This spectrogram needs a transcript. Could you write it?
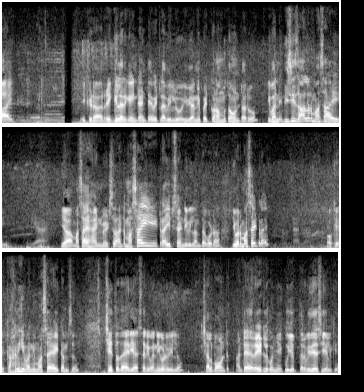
bye ఇక్కడ రెగ్యులర్గా ఏంటంటే ఇట్లా వీళ్ళు ఇవన్నీ పెట్టుకొని అమ్ముతూ ఉంటారు. ఇవన్నీ this is all are Maasai yeah Maasai handmades అంటే మసాయి ట్రైబ్స్ అండి వీళ్ళంతా కూడా. యువర్ మసాయ్ ట్రైబ్ ఓకే కానీ ఇవన్నీ మసాయ్ ఐటమ్స్. చేత్తో తయారు చేస్తారు ఇవన్నీ కూడా వీళ్ళు. చాలా బాగుంటుంది అంటే రేట్లు కొంచెం ఎక్కువ చెప్తారు విదేశీయులకి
